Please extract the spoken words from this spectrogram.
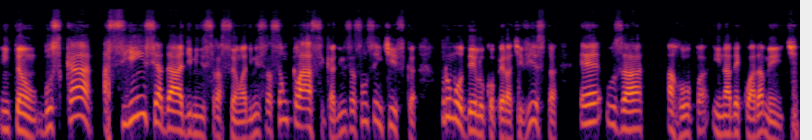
Então, buscar a ciência da administração, a administração clássica, a administração científica, para o modelo cooperativista é usar a roupa inadequadamente.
